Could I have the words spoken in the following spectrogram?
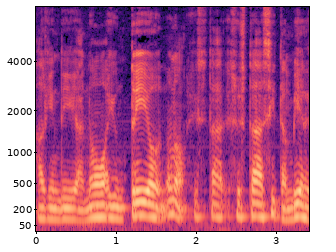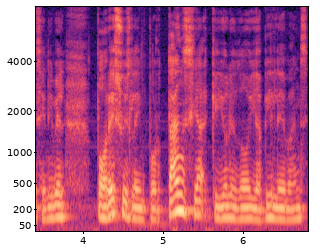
alguien diga, no, hay un trío. No, no, está, eso está así también, ese nivel. Por eso es la importancia que yo le doy a Bill Evans.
